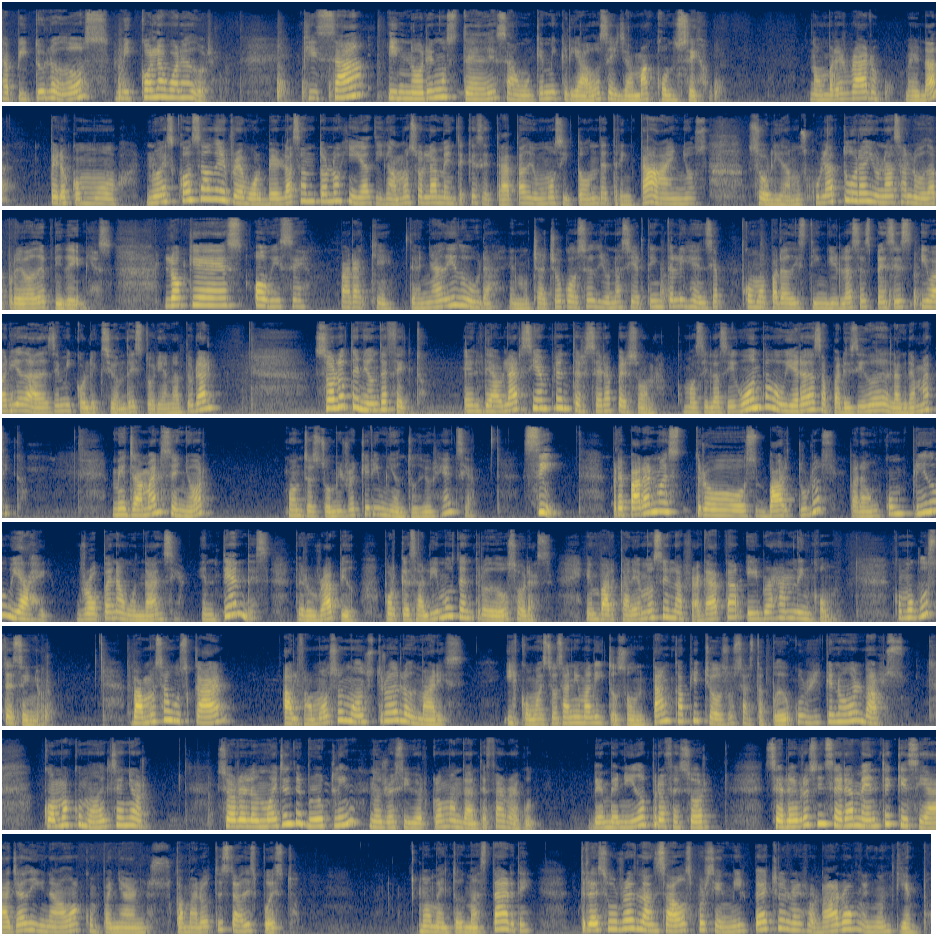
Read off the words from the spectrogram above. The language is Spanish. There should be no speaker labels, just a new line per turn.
Capítulo 2. Mi colaborador. Quizá ignoren ustedes aún que mi criado se llama Consejo. Nombre raro, ¿verdad? Pero como no es cosa de revolver las antologías, digamos solamente que se trata de un mocitón de 30 años, sólida musculatura y una salud a prueba de epidemias. Lo que es óbice para que, de añadidura, el muchacho goce de una cierta inteligencia como para distinguir las especies y variedades de mi colección de historia natural. Solo tenía un defecto, el de hablar siempre en tercera persona, como si la segunda hubiera desaparecido de la gramática. ¿Me llama el señor? contestó mi requerimiento de urgencia. Sí, prepara nuestros bártulos para un cumplido viaje, ropa en abundancia. ¿Entiendes? Pero rápido, porque salimos dentro de dos horas. Embarcaremos en la fragata Abraham Lincoln. Como guste, señor. Vamos a buscar al famoso monstruo de los mares. Y como estos animalitos son tan caprichosos, hasta puede ocurrir que no volvamos. ¿Cómo acomoda el señor? Sobre los muelles de Brooklyn nos recibió el comandante Farragut. Bienvenido, profesor. Celebro sinceramente que se haya dignado acompañarnos. Su camarote está dispuesto. Momentos más tarde, tres hurras lanzados por cien mil pechos resonaron en un tiempo,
